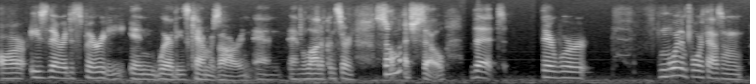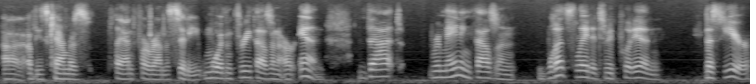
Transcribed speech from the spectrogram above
are is there a disparity in where these cameras are? And and, and a lot of concern. So much so that there were more than 4000 uh, of these cameras planned for around the city. More than 3000 are in. That remaining 1000 was slated to be put in this year.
